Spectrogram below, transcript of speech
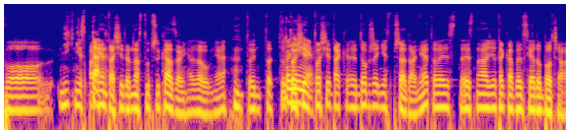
bo nikt nie spamięta tak. 17 przykazań, hello, nie? To, to, to, no to nie, się, nie. to się tak dobrze nie sprzeda, nie? To jest, to jest na razie taka wersja robocza.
